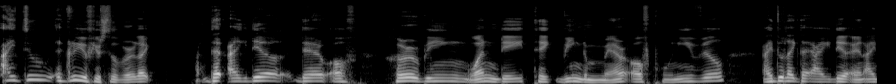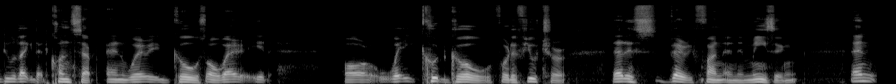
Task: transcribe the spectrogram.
I do agree with you, Silver. Like, that idea there of her being one day take being the mayor of Ponyville, I do like that idea and I do like that concept and where it goes or where it or where it could go for the future. That is very fun and amazing. And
